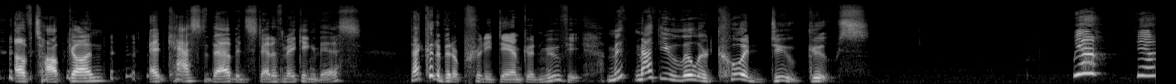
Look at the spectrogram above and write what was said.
of Top Gun and cast them instead of making this, that could have been a pretty damn good movie. Matthew Lillard could do Goose. Yeah, yeah.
